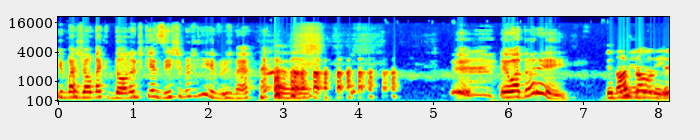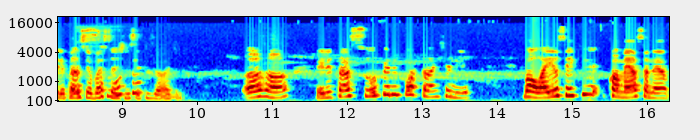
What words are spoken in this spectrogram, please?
e o Major McDonald que existe nos livros, né? Eu adorei. Eu Nossa, também adorei. Ele, ele tá apareceu super... bastante nesse episódio. Aham. Uhum. Ele tá super importante ali. Bom, aí eu sei que começa, né,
